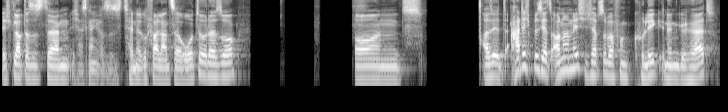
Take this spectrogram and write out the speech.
Ich glaube, das ist dann, ich weiß gar nicht, was ist, Teneriffa, Lanzarote oder so. Und also hatte ich bis jetzt auch noch nicht. Ich habe es aber von KollegInnen gehört,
